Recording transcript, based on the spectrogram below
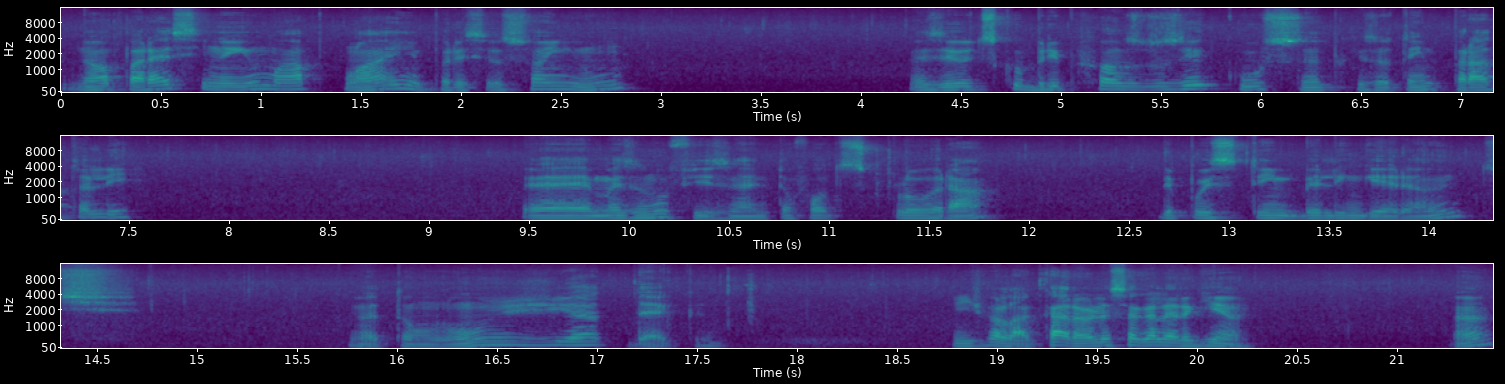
Não aparece em nenhum mapa online, apareceu só em um. Mas eu descobri por causa dos recursos, né? Porque só tem prata ali. É, mas eu não fiz, né? Então falta explorar. Depois tem Belinguerante. Não é tão longe. E a adega. A gente vai lá. Cara, olha essa galera aqui, ó. Hã?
